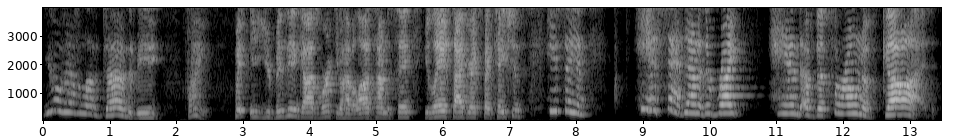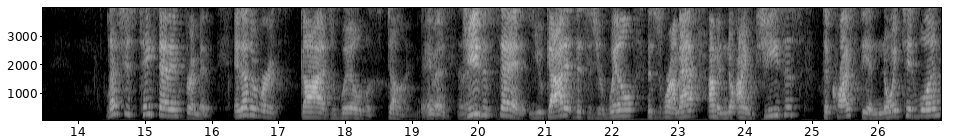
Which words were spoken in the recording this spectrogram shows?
you don't have a lot of time to be. Right. But you're busy in God's work. You don't have a lot of time to sin. You lay aside your expectations. He's saying he has sat down at the right hand of the throne of God. Let's just take that in for a minute. In other words, God's will was done. Amen. Jesus said, "You got it. This is your will. This is where I'm at. I'm ano- I'm Jesus, the Christ, the anointed one.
